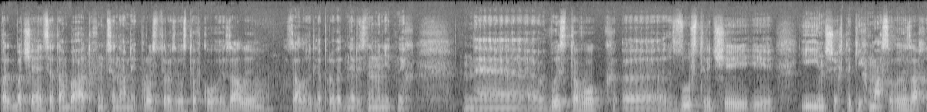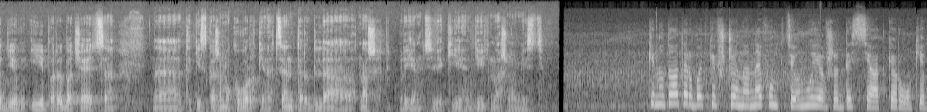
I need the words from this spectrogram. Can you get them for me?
Передбачається там багатофункціональний простір з виставковою залою, залою для проведення різноманітних е, виставок, е, зустрічей і, і інших таких масових заходів. І передбачається е, такий, скажімо, коворкінг центр для наших підприємців, які діють в нашому місті. Кінотеатр Батьківщина не функціонує вже десятки років.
